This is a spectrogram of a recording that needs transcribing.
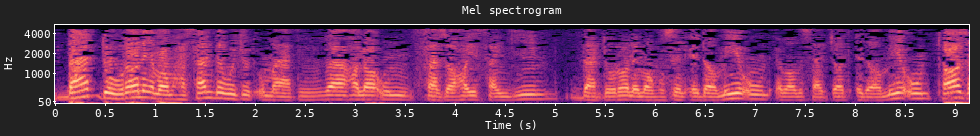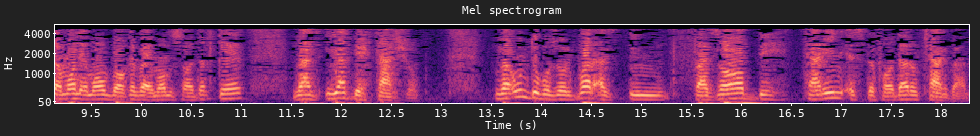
بعد دوران امام حسن به وجود اومد و حالا اون فضاهای سنگین در دوران امام حسین ادامه اون امام سجاد ادامه اون تا زمان امام باقر و امام صادق که وضعیت بهتر شد. و اون دو بزرگوار از این فضا بهترین استفاده رو کردن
